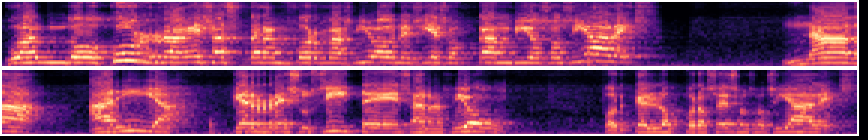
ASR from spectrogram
cuando ocurran esas transformaciones y esos cambios sociales, nada haría que resucite esa nación, porque en los procesos sociales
